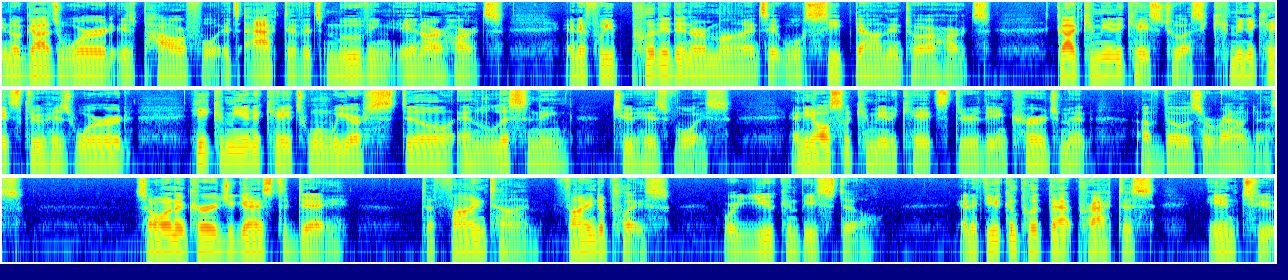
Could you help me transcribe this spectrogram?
You know, God's word is powerful, it's active, it's moving in our hearts. And if we put it in our minds, it will seep down into our hearts. God communicates to us, He communicates through His word. He communicates when we are still and listening to His voice. And He also communicates through the encouragement of those around us. So I want to encourage you guys today to find time, find a place where you can be still. And if you can put that practice into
